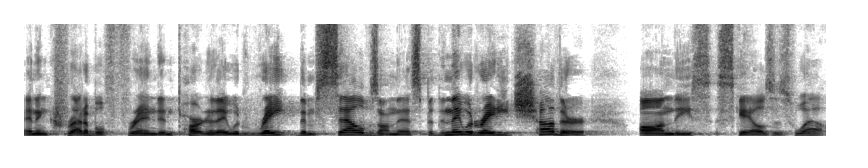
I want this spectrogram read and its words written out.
an incredible friend and partner. They would rate themselves on this, but then they would rate each other on these scales as well.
